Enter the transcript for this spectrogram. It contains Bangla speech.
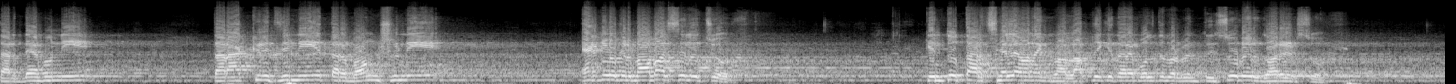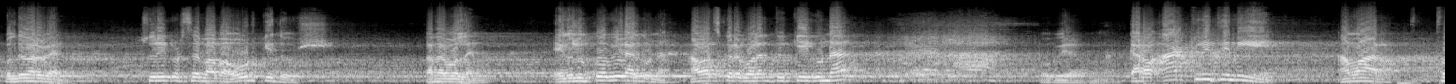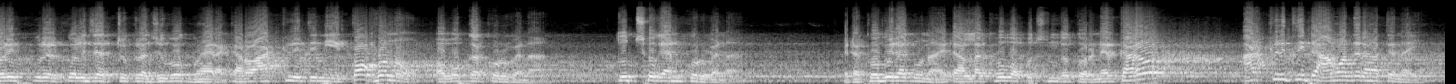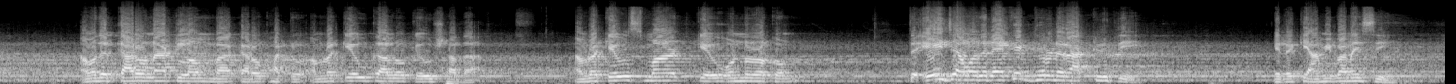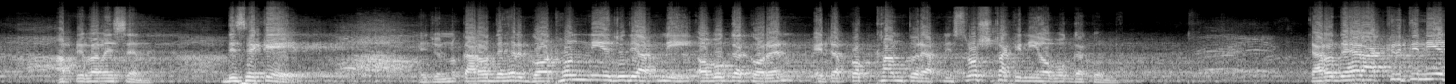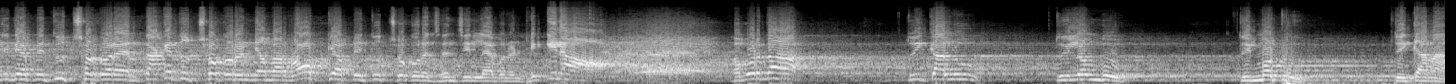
তার দেহ নিয়ে, তার আকৃতি নিয়ে, তার বংশ নিয়ে। এক লোকের বাবা ছিল চোর, কিন্তু তার ছেলে অনেক ভালো। আপনি কি তারা বলতে পারবেন, তুই চোরের ঘরের চোর? বলতে পারবেন? চুরি করছে বাবা, ওর কি দোষ? কথা বলেন। এগুলো কবিরা গুণা। আওয়াজ করে বলেন তুই কি গুণা? কবিরা গুণা। কারও আকৃতি নিয়ে আমার ফরিদপুরের কলিজার টুকরা যুবক ভাইরা কারও আকৃতি নিয়ে কখনো অবজ্ঞা করবে না, তুচ্ছ জ্ঞান করবে না। এটা কবিরা গুণা এটা আল্লাহ খুব অপছন্দ করেন। এর কারণ, আকৃতিটা আমাদের হাতে নাই। আমাদের কারও নাক লম্বা, কারও খাটো। আমরা কেউ কালো, কেউ সাদা। আমরা কেউ স্মার্ট, কেউ অন্যরকম। তো এই যে আমাদের এক এক ধরনের আকৃতি, এটা কি আমি বানাইছি? আপনি বানাইছেন। দিছে কে? এই জন্য কারও দেহের গঠন নিয়ে যদি আপনি অবজ্ঞা করেন, এটা প্রক্ষান্তরে আপনি স্রষ্টাকে নিয়ে অবজ্ঞা করবেন। কারও দেহের আকৃতি নিয়ে যদি আপনি তুচ্ছ করেন, তাকে তুচ্ছ করেননি, আমার রবকে আপনি তুচ্ছ করেছেন, চিল্লায় বলেন, ঠিক কিনা খবরদার, তুই কালু, তুই লম্বু, তুই মটু, তুই কানা।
